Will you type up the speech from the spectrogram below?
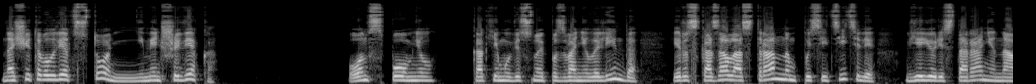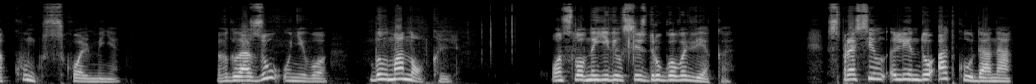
насчитывал лет сто, не меньше века. Он вспомнил, как ему весной позвонила Линда и рассказала о странном посетителе в ее ресторане на Кунгсхольмене. В глазу у него был монокль. Он словно явился из другого века. Спросил Линду, откуда она.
